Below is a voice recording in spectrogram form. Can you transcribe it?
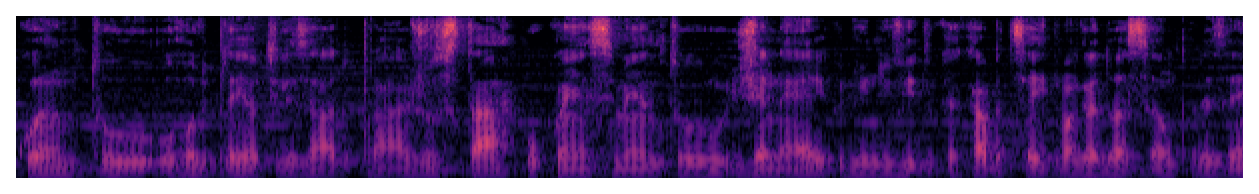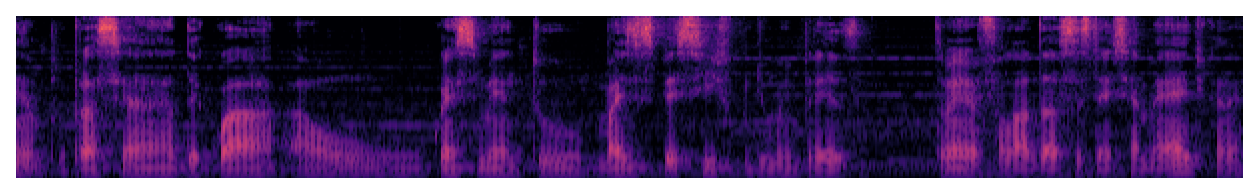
quanto o roleplay é utilizado para ajustar o conhecimento genérico de um indivíduo que acaba de sair de uma graduação, por exemplo, para se adequar ao conhecimento mais específico de uma empresa. Também vai falar da assistência médica, né?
